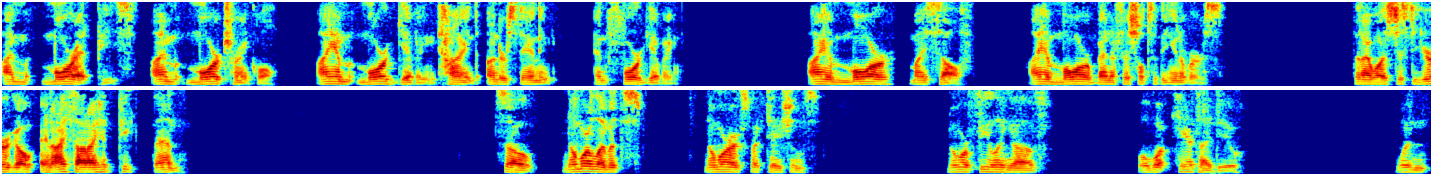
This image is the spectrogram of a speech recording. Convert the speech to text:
I'm more at peace. I'm more tranquil. I am more giving, kind, understanding, and forgiving. I am more myself. I am more beneficial to the universe than I was just a year ago, and I thought I had peaked then. So, no more limits, no more expectations, no more feeling of, well, what can't I do? When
